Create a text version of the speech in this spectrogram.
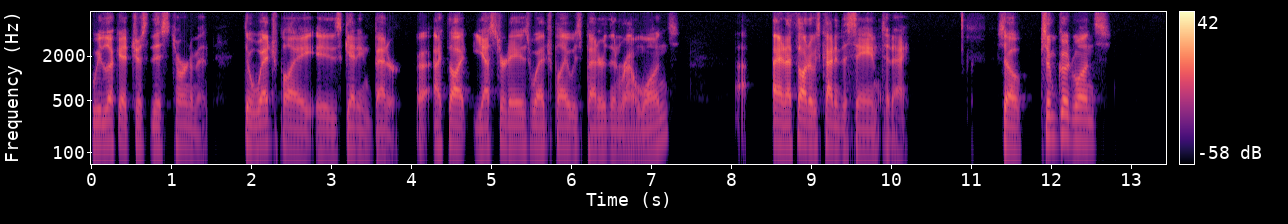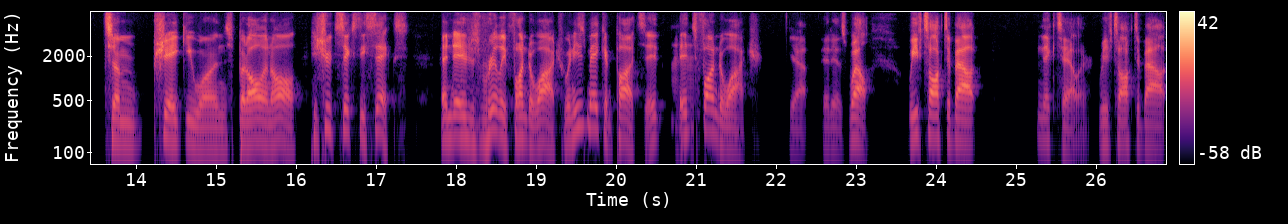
we look at just this tournament, the wedge play is getting better. Uh, I thought yesterday's wedge play was better than round one's, uh, and I thought it was kind of the same today. So, some good ones, some shaky ones, but all in all, he shoots 66. And it was really fun to watch. When he's making putts, it uh-huh. it's fun to watch. Yeah, it is. Well, we've talked about Nick Taylor. We've talked about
